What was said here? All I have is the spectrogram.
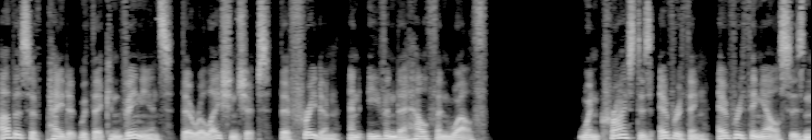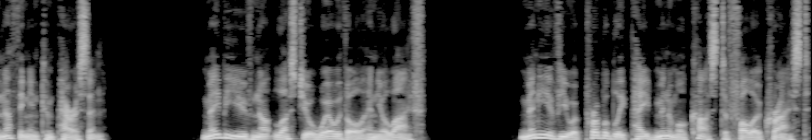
Others have paid it with their convenience, their relationships, their freedom, and even their health and wealth. When Christ is everything, everything else is nothing in comparison. Maybe you've not lost your wherewithal and your life. Many of you are probably paid minimal cost to follow Christ.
